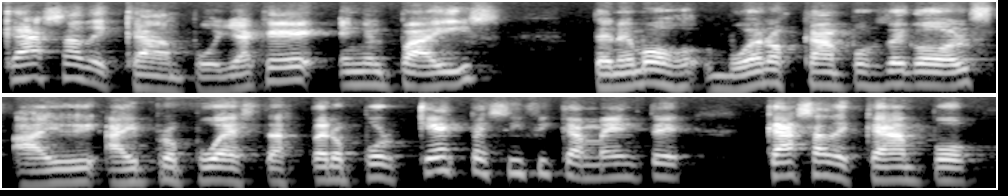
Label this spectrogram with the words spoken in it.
casa de campo? Ya que en el país tenemos buenos campos de golf, hay, hay propuestas, pero ¿por qué específicamente casa de campo?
